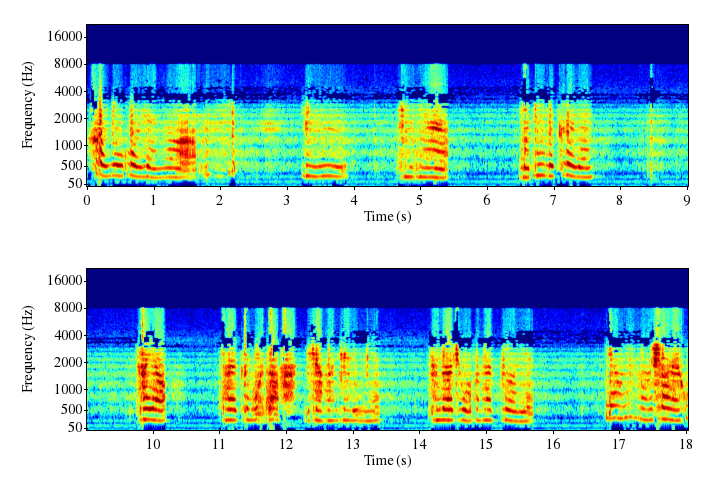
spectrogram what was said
好诱惑人哦。嗯，今天啊，我第一个客人，他要，他跟我到小房间里面，他要求我帮他做脸。用一毛刷来护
